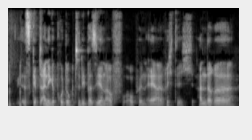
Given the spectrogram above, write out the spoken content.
es gibt einige Produkte, die basieren auf OpenAir, richtig. Andere,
